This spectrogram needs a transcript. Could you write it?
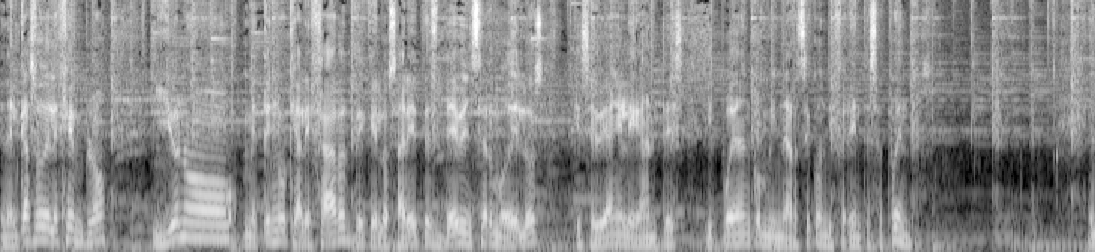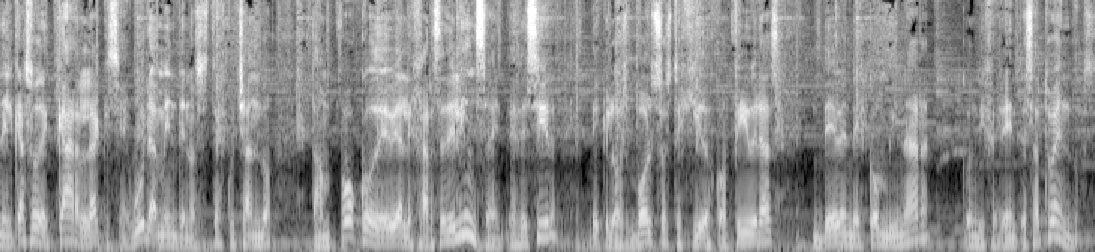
En el caso del ejemplo, yo no me tengo que alejar de que los aretes deben ser modelos que se vean elegantes y puedan combinarse con diferentes atuendos. En el caso de Carla, que seguramente nos está escuchando, tampoco debe alejarse del insight, es decir, de que los bolsos tejidos con fibras deben de combinar con diferentes atuendos.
